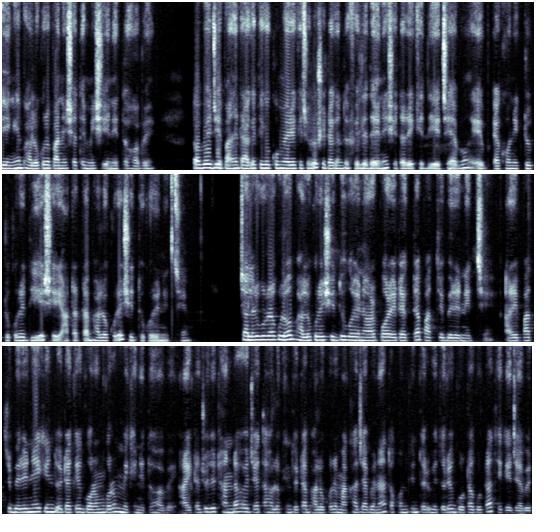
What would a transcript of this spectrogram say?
ভেঙে ভালো করে পানির সাথে মিশিয়ে নিতে হবে। তবে যে পানিটা আগে থেকে কমে রেখেছিল সেটা কিন্তু ফেলে দেয়নি, সেটা রেখে দিয়েছে এবং, এখন একটু একটু করে দিয়ে সেই আটাটা ভালো করে সিদ্ধ করে নিচ্ছে। চালের গুঁড়াগুলো ভালো করে সিদ্ধ করে নেওয়ার পর এটা একটা পাত্রে বেড়ে নিচ্ছে। আর এই পাত্রে বেড়ে নিয়ে কিন্তু এটাকে গরম গরম মেখে নিতে হবে। আর এটা যদি ঠান্ডা হয়ে যায় তাহলে কিন্তু এটা ভালো করে মাখা যাবে না, তখন কিন্তু এর ভেতরে গোটা গোটা থেকে যাবে।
